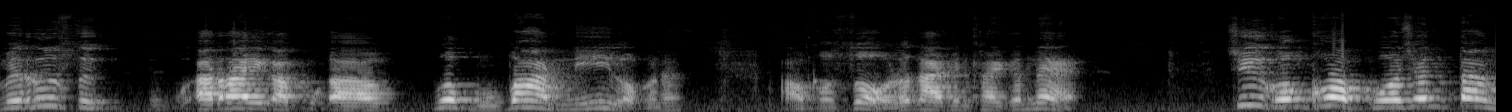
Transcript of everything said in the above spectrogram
ไม่รู้สึกอะไรกับพวกหมู่บ้านนี้หรอกนะเอาพอโซ่แล้วนายเป็นใครกันแน่ ชื่อของครอบครัวฉันตั้ง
